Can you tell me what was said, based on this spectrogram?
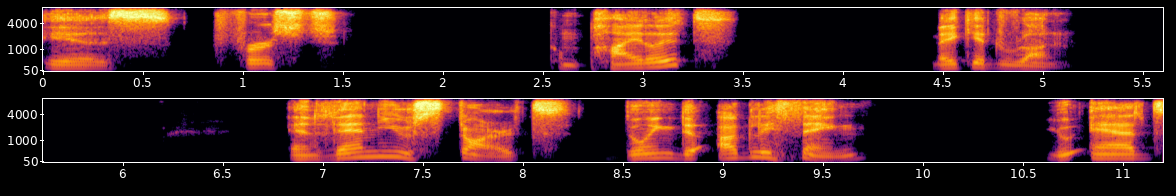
is first compile it, make it run. And then you start doing the ugly thing. You add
